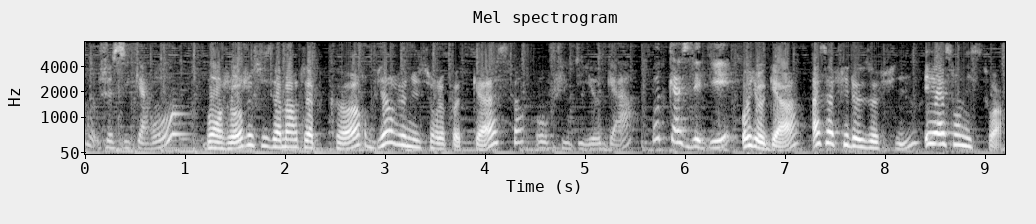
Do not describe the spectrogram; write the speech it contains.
Bonjour, je suis Caro. Bonjour, je suis Amar Jabkor. Bienvenue sur le podcast Au fil du yoga, podcast dédié au yoga, à sa philosophie et à son histoire.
